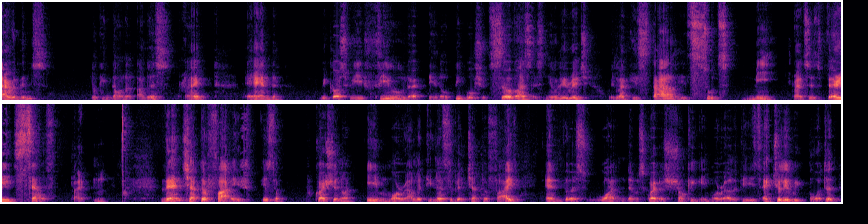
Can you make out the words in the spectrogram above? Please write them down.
arrogance, looking down on others, right? And because we feel that, you know, people should serve us as newly rich, we like his style, it suits me, right? So it's very self, right? Hmm. Then chapter 5 is a question on immorality. Let's look at chapter 5, and verse 1. There was quite a shocking immorality. It's actually reported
